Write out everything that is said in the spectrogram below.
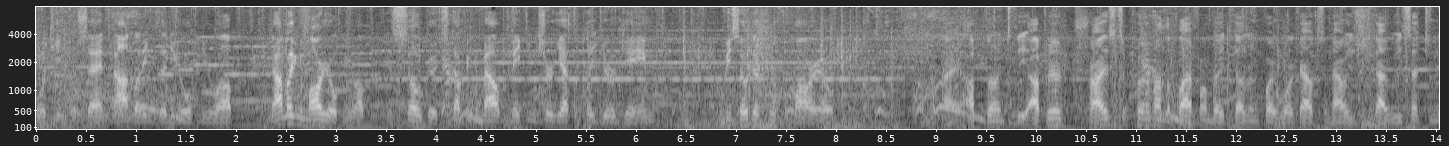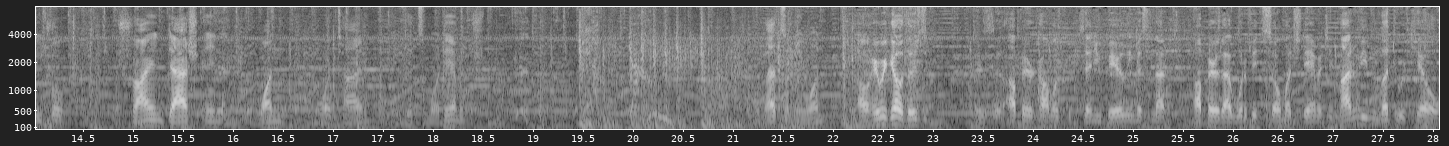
14%, not letting Zenyou open you up. Not letting Mario open you up is so good. Stuffing him out making sure he has to play your game. It'll be so difficult for Mario. Alright, up throw into the up air. Tries to put him on the platform, but it doesn't quite work out. So now he's just got reset to neutral. Try and dash in one more time and get some more damage. Well, that's a new one. Oh, here we go. There's there's an up air combo, but Zenyou barely missing that up air. That would have been so much damage. It might have even led to a kill.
